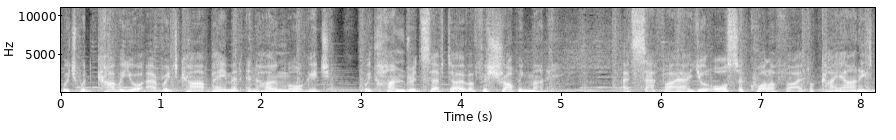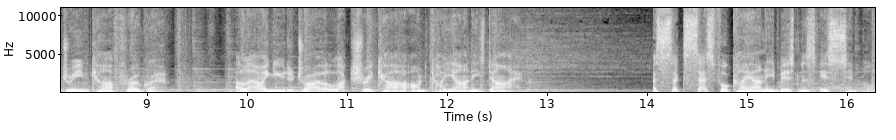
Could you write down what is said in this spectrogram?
which would cover your average car payment and home mortgage with hundreds left over for shopping money. At Sapphire, you'll also qualify for Kyani's Dream Car program, allowing you to drive a luxury car on Kyani's dime. A successful Kyani business is simple.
